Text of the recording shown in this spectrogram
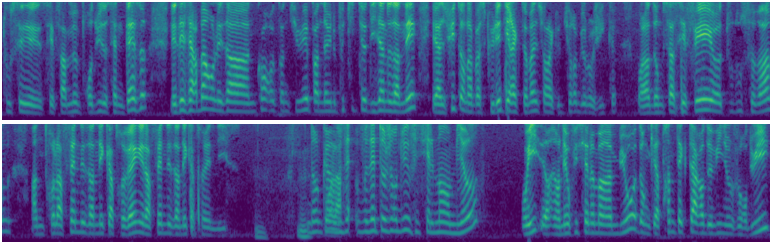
tous ces, ces, fameux produits de synthèse. Les désherbants, on les a encore continués pendant une petite dizaine d'années, et ensuite on a basculé directement sur la culture biologique. Voilà, donc ça s'est fait tout doucement entre la fin des années 80 et la fin des années 90. Mm. Donc euh, vous, êtes aujourd'hui officiellement en bio? Oui, on est officiellement en bio, donc il y a 30 hectares de vignes aujourd'hui,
